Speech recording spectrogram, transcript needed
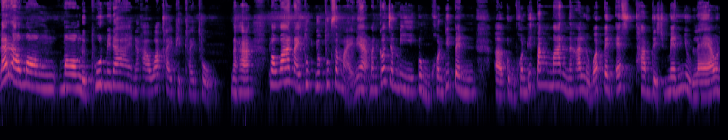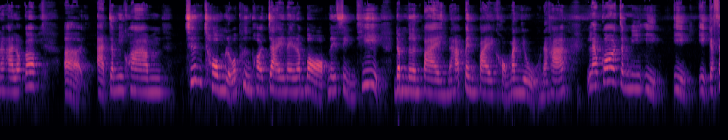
และเรามองมองหรือพูดไม่ได้นะคะว่าใครผิดใครถูก นะคะ เพราะว่าในทุกยุคทุกสมัยเนี่ยมันก็จะมีกลุ่มคนที่เป็นกลุ่มคนที่ตั้งมั่นนะคะหรือว่าเป็น establishment อยู่แล้วนะคะแล้วก็อาจจะมีความชื่นชมหรือว่าพึงพอใจในระบอบในสิ่งที่ดำเนินไปนะคะเป็นไปของมันอยู่นะคะ แล้วก็จะมีอีกอีกอีกกระแส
